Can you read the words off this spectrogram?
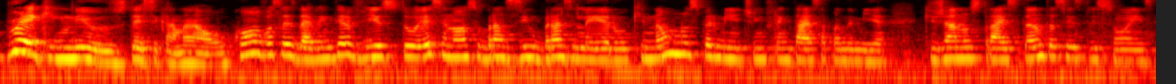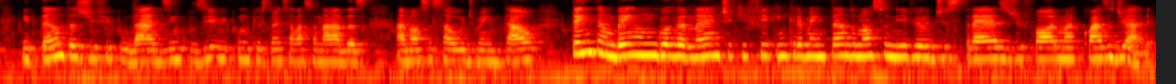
Breaking news desse canal. Como vocês devem ter visto, esse nosso Brasil brasileiro que não nos permite enfrentar essa pandemia, que já nos traz tantas restrições e tantas dificuldades, inclusive com questões relacionadas à nossa saúde mental, tem também um governante que fica incrementando o nosso nível de estresse de forma quase diária.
